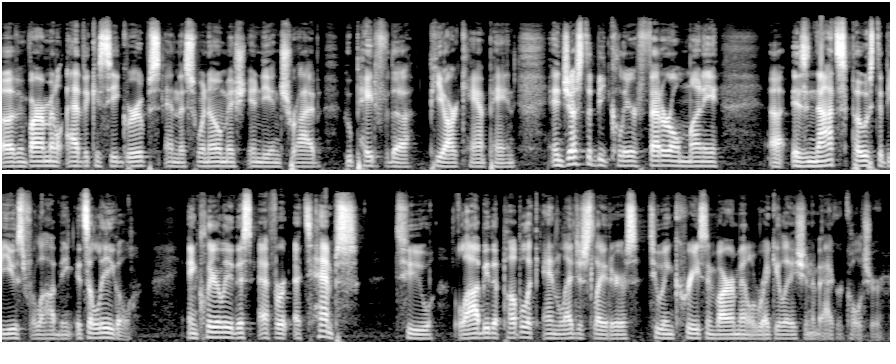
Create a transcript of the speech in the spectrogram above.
of environmental advocacy groups and the Swinomish Indian tribe who paid for the PR campaign. And just to be clear, federal money uh, is not supposed to be used for lobbying, it's illegal. And clearly, this effort attempts to lobby the public and legislators to increase environmental regulation of agriculture.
